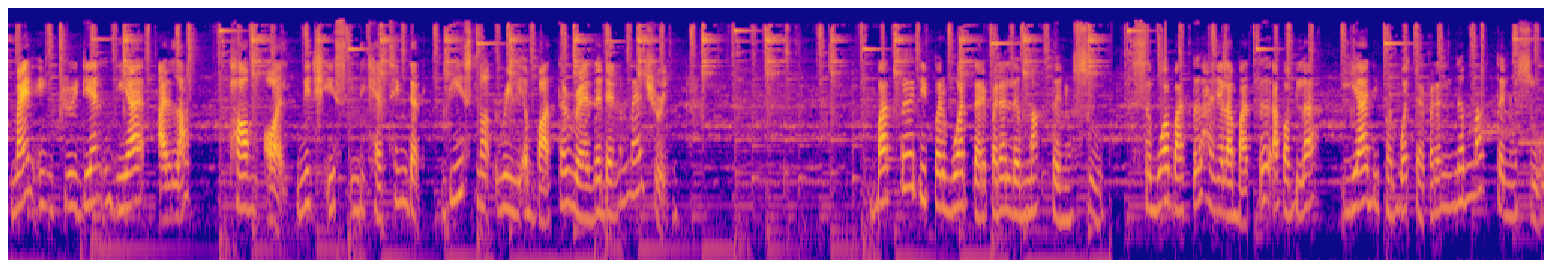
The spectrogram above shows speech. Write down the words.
Main ingredient dia adalah palm oil, which is indicating that this not really a butter rather than a margarine. Butter diperbuat daripada lemak tenusu. Sebuah butter hanyalah butter apabila ia diperbuat daripada lemak tenusu.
